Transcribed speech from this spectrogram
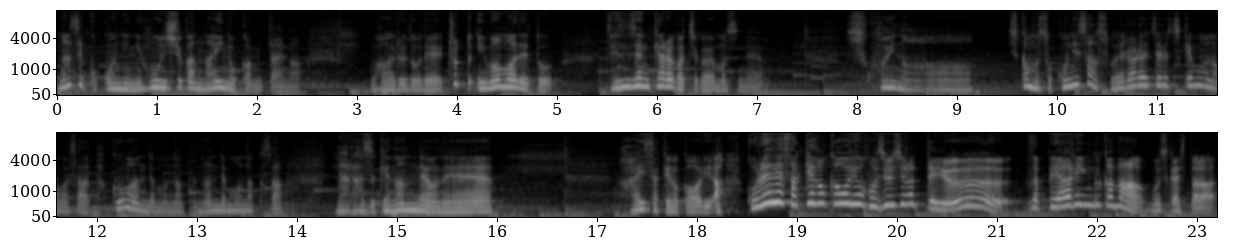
なぜここに日本酒がないのかみたいなワールドでちょっと今までと全然キャラが違いますね。すごいな。しかもそこにさ添えられてる漬物がさたくあんでもなく何でもなくさ奈良漬けなんだよね。はい酒の香り。あこれで酒の香りを補充しろっていうさペアリングかな？もしかしたら。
